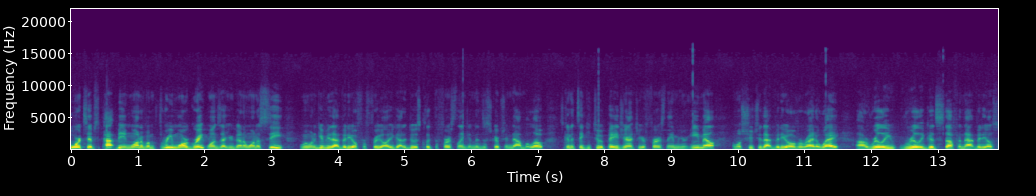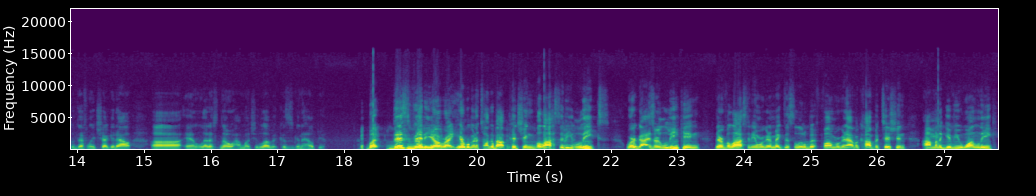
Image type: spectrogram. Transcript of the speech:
four tips, PAP being one of them, three more great ones that you're going to want to see. And we want to give you that video for free. All you got to do is click the first link in the description down below. It's going to take you to a page. You enter your first name and your email, and we'll shoot you that video over right away. Uh, really, really good stuff in that video. So definitely check it out uh, and let us know how much you love it because it's going to help you. But this video right here, we're going to talk about pitching velocity leaks, where guys are leaking their velocity, and we're going to make this a little bit fun. We're going to have a competition. I'm going to give you one leak.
